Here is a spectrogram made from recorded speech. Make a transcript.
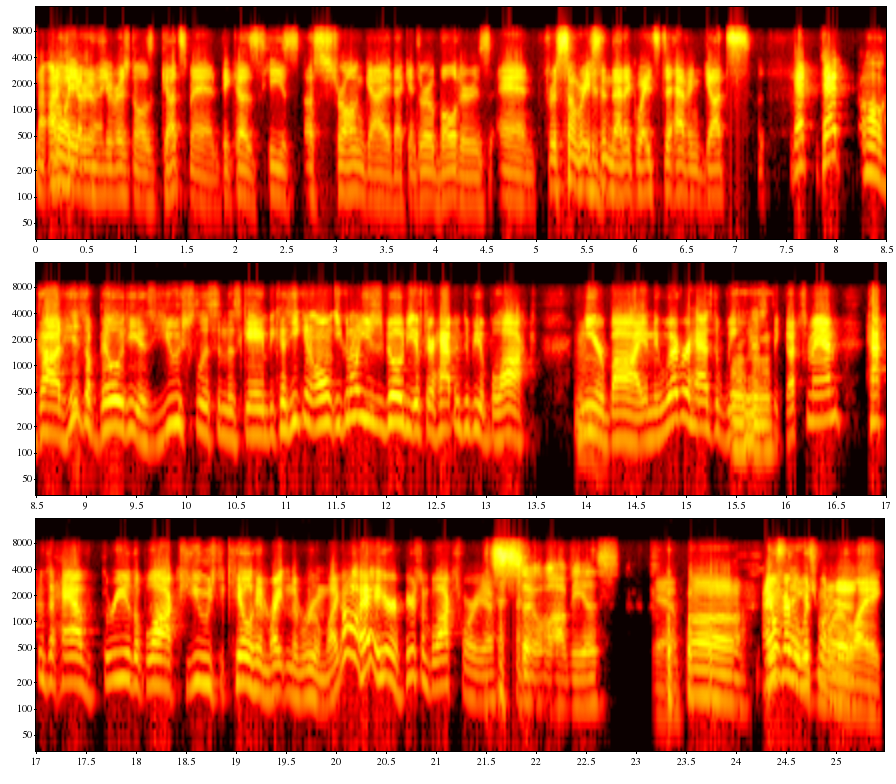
not, I don't My like favorite of the original is Guts Man because he's a strong guy that can throw boulders, and for some reason that equates to having guts. That that oh god, his ability is useless in this game because he can only you can only use his ability if there happens to be a block. Nearby, and whoever has the weakness, mm-hmm. the Guts Man, happens to have three of the blocks used to kill him right in the room. Like, oh hey, here here's some blocks for you. so obvious. Yeah. Uh, I don't remember which one more it is. Like,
